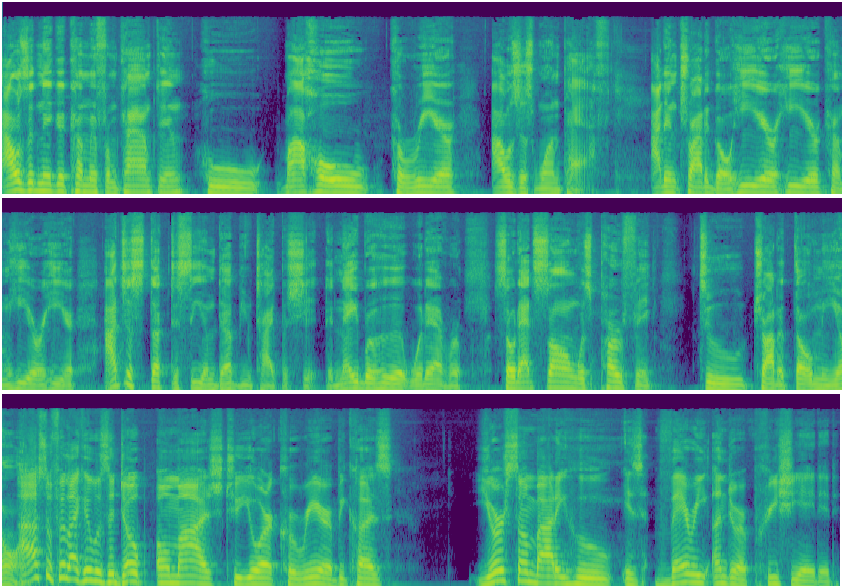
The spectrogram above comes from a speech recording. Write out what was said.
I was a nigga coming from Compton who my whole career, I was just one path. I didn't try to go here, here, come here, here. I just stuck to CMW type of shit, the neighborhood, whatever. So that song was perfect to try to throw me on. I also feel like it was a dope homage to your career because you're somebody who is very underappreciated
